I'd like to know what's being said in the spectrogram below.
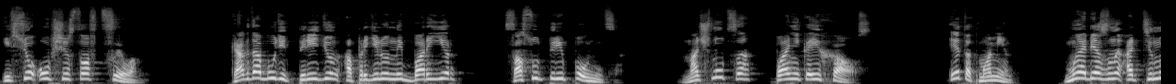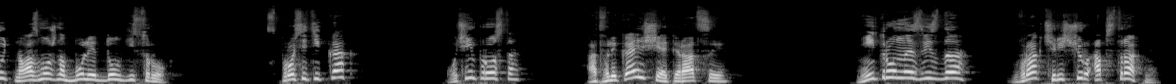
и все общество в целом. Когда будет перейден определенный барьер, сосуд переполнится. Начнутся паника и хаос. Этот момент мы обязаны оттянуть на, возможно, более долгий срок. Спросите, как? Очень просто. Отвлекающие операции. Нейтронная звезда – враг чересчур абстрактный.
